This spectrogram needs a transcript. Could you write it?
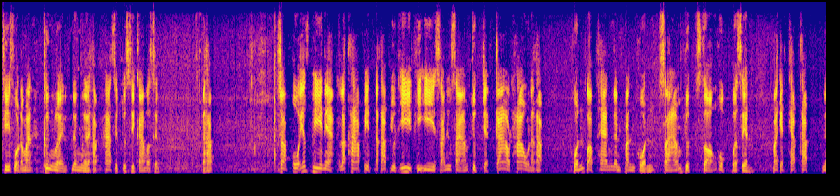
ฟรีโฟดประมาณครึ่งเลยหนึ่งเลยนะครับ 50.49%นะครับ สำหรับ OSP เนี่ยราคาปิดนะครับอยู่ที่ PE 33.79 เท่านะครับ ผลตอบแทนเงินปันผล 3.26% Market Cap ครับ 113,716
